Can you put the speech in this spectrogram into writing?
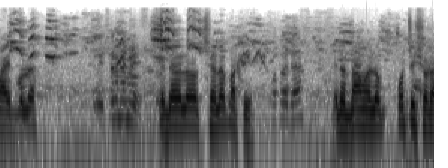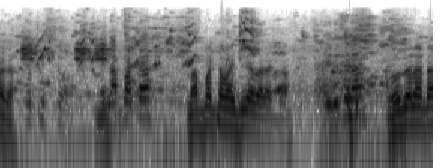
পাইট বলে। এটা হলো ছেলে পাখি। এটার দাম হলো পঁচিশশো টাকা। লাভবারটা? ভাই দুই হাজার একদম। রোজেলাটা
